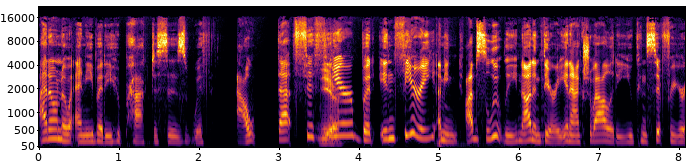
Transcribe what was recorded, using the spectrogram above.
I don't know anybody who practices without that fifth Yeah. year, but in theory, I mean, absolutely, not in theory, in actuality, you can sit for your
